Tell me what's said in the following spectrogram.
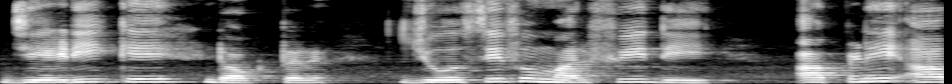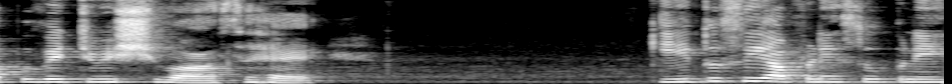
ਜਿਹੜੀ ਕਿ ਡਾਕਟਰ ਜੋਸਿਫ ਮਰਫੀ ਦੀ ਆਪਣੇ ਆਪ ਵਿੱਚ ਵਿਸ਼ਵਾਸ ਹੈ। ਕੀ ਤੁਸੀਂ ਆਪਣੇ ਸੁਪਨੇ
